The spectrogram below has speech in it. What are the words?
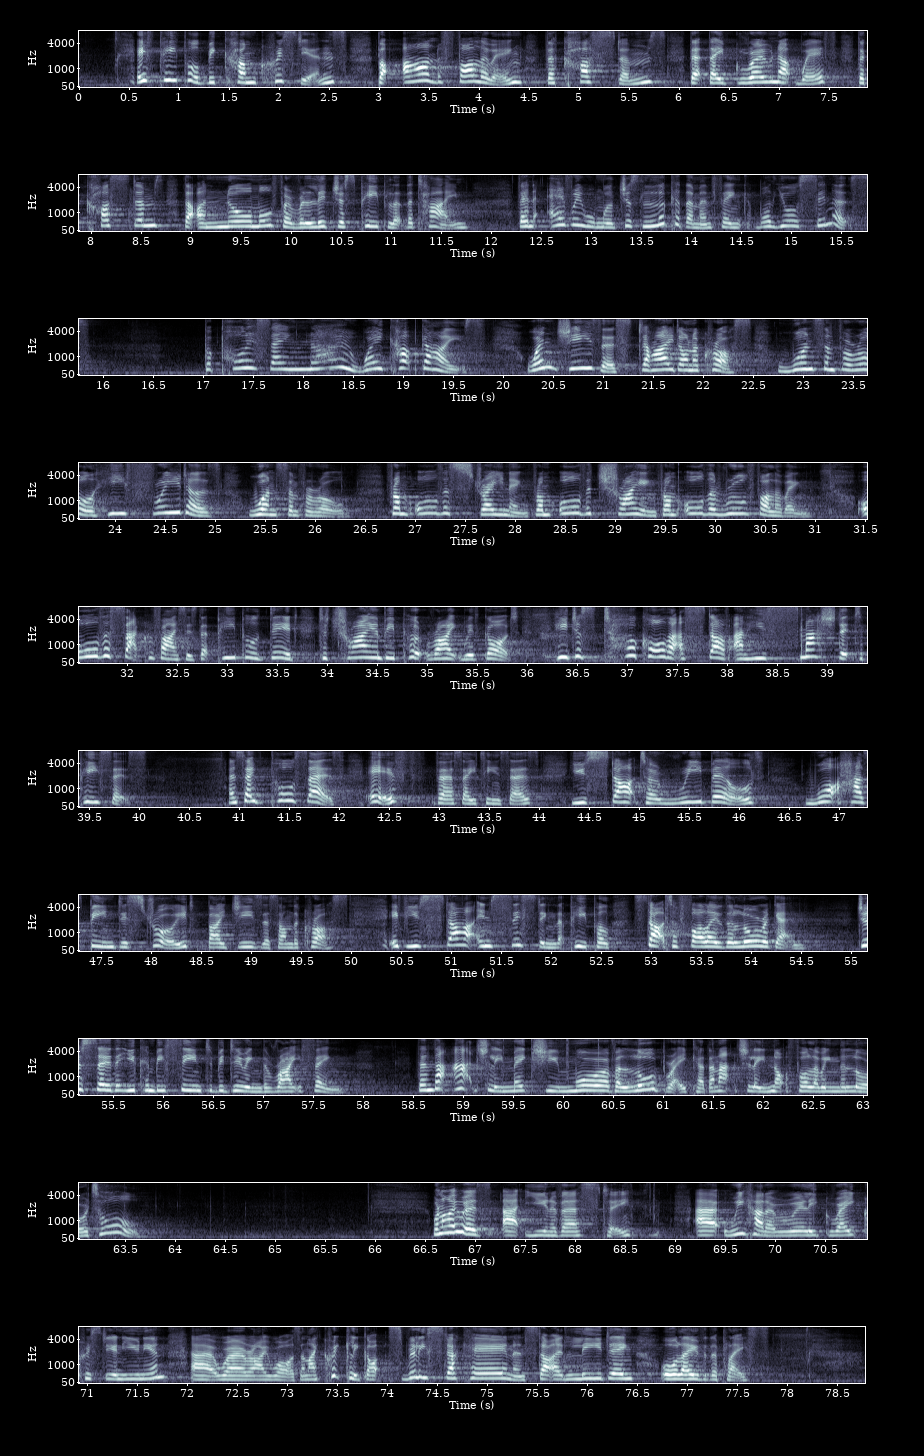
If people become Christians but aren't following the customs that they've grown up with, the customs that are normal for religious people at the time, then everyone will just look at them and think, well, you're sinners. But Paul is saying, no, wake up, guys. When Jesus died on a cross once and for all, he freed us once and for all from all the straining, from all the trying, from all the rule following, all the sacrifices that people did to try and be put right with God. He just took all that stuff and he smashed it to pieces. And so Paul says, if, verse 18 says, you start to rebuild what has been destroyed by Jesus on the cross, if you start insisting that people start to follow the law again, just so that you can be seen to be doing the right thing, then that actually makes you more of a lawbreaker than actually not following the law at all. When I was at university, uh, we had a really great Christian union uh, where I was, and I quickly got really stuck in and started leading all over the place.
